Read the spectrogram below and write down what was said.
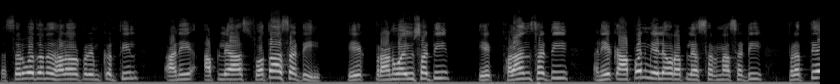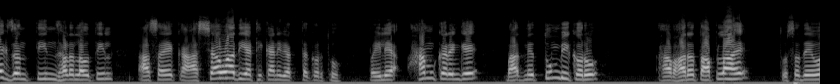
तर सर्वजण झाडावर प्रेम करतील आणि आपल्या स्वतःसाठी एक प्राणवायूसाठी एक फळांसाठी आणि एक आपण मेल्यावर आपल्या सरणासाठी प्रत्येकजण तीन झाडं लावतील असा एक आशावाद या ठिकाणी व्यक्त करतो. पहिले हम करेंगे बाद में तुम भी करो. हा भारत आपला आहे तो सदैव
